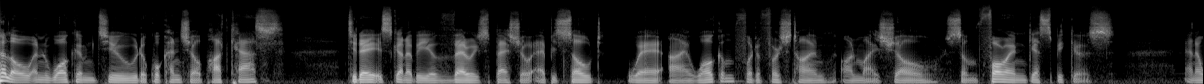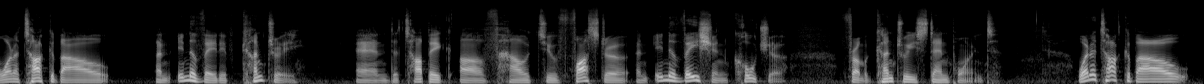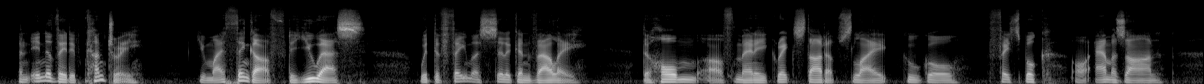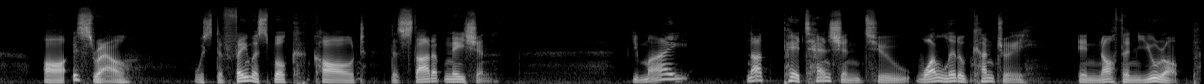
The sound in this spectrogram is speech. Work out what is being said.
Hello and welcome to the Quoc Show podcast. Today is going to be a very special episode where I welcome for the first time on my show some foreign guest speakers. And I want to talk about an innovative country and the topic of how to foster an innovation culture from a country standpoint. When I talk about an innovative country, you might think of the US with the famous Silicon Valley, the home of many great startups like Google, Facebook, or Amazon, or Israel, with the famous book called The Startup Nation. You might not pay attention to one little country in Northern Europe,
